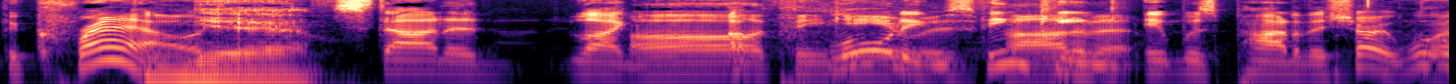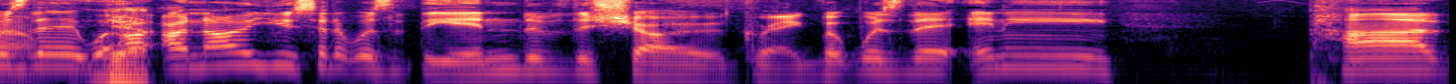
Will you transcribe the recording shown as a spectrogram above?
the crowd Yeah. started like Oh, thinking it applauding, was thinking it. was part of the show. What was there? Yeah. I, I know you said it was at the end of the show, Greg, but was there any part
